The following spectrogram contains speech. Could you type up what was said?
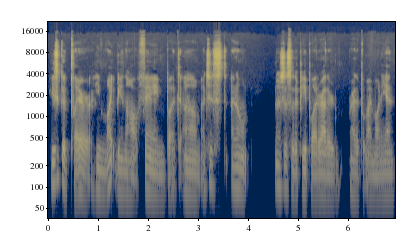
he's a good player. He might be in the Hall of Fame, but um, I just I don't there's just other people I'd rather rather put my money in.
